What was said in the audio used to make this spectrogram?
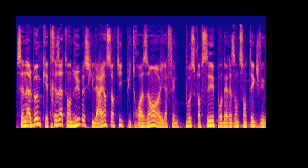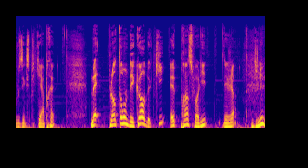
C'est un album qui est très attendu parce qu'il a rien sorti depuis trois ans. Il a fait une pause forcée pour des raisons de santé que je vais vous expliquer après. Mais plantons le décor de qui est Prince Wally déjà. Dis-nous.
